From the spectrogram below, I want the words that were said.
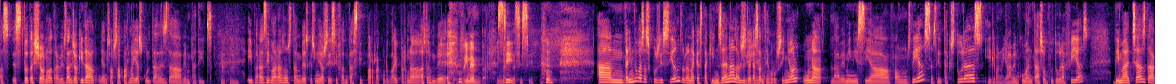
és, és tot això, no? a través del joc i de llançar-se a parlar i escoltar des de ben petits. Mm -hmm. I pares i mares doncs, també, és que és un exercici fantàstic per recordar i per anar també... Remember. remember. Sí, sí, sí. Um, tenim dues exposicions durant aquesta quinzena a la Biblioteca Sí. Santiago Rossinyol. Una la vam iniciar fa uns dies, es diu Textures, i bueno, ja la vam comentar, són fotografies d'imatges de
